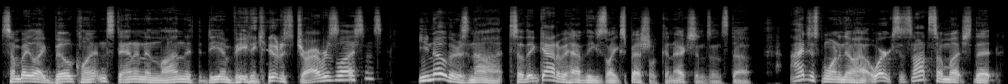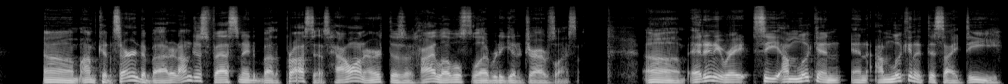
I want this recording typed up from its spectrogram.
somebody like Bill Clinton standing in line at the DMV to get his driver's license? You know, there's not. So they've got to have these like special connections and stuff. I just want to know how it works. It's not so much that um, I'm concerned about it. I'm just fascinated by the process. How on earth does a high level celebrity get a driver's license? Um, at any rate, see, I'm looking and I'm looking at this ID.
